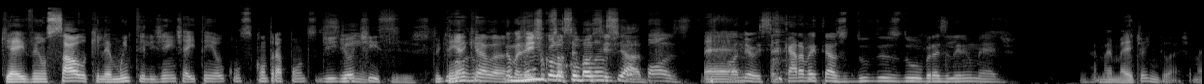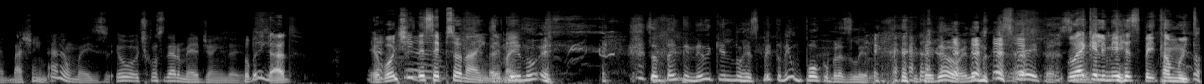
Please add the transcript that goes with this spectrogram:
Que aí vem o Saulo, que ele é muito inteligente, aí tem eu com os contrapontos de Sim. idiotice. Isso, tem que Tem aquela. Não, mas a gente colocou ser você de balanceado. É. Fala, meu, esse cara vai ter as dúvidas do brasileiro médio. É mais médio ainda, eu acho. É mais baixo ainda. Ah, não, mas eu te considero médio ainda. Wilson. Obrigado. Eu vou te decepcionar É ainda, porque mas. ele não... Você não tá entendendo que ele não respeita nem um pouco o brasileiro. Entendeu? Ele não respeita. Não é que ele me respeita muito,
